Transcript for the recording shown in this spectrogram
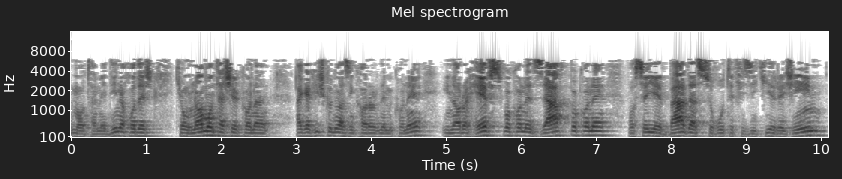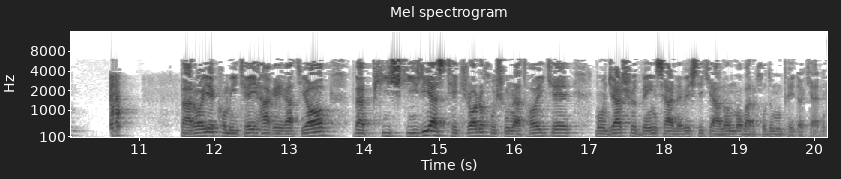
معتمدین خودش که اونا منتشر کنن. اگر هیچ کدوم از این کارا رو نمی‌کنه اینا رو حفظ بکنه ضبط بکنه. واسه بعد از سقوط فیزیکی رژیم برای کمیته حقیقتیاب و پیشگیری از تکرار خشونت هایی که منجر شد به این سرنوشتی که الان ما برای خودمون پیدا کردیم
